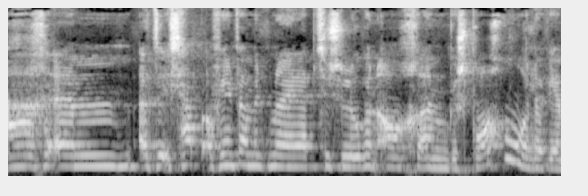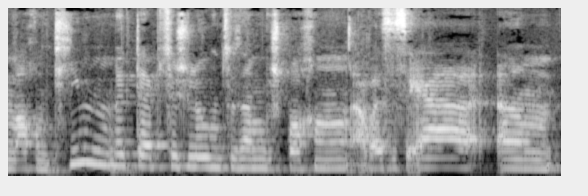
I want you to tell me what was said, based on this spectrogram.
Ach, ähm, also ich habe auf jeden Fall mit meiner Psychologin auch ähm, gesprochen oder wir haben auch im Team mit der Psychologin zusammen gesprochen, aber es ist eher ähm,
